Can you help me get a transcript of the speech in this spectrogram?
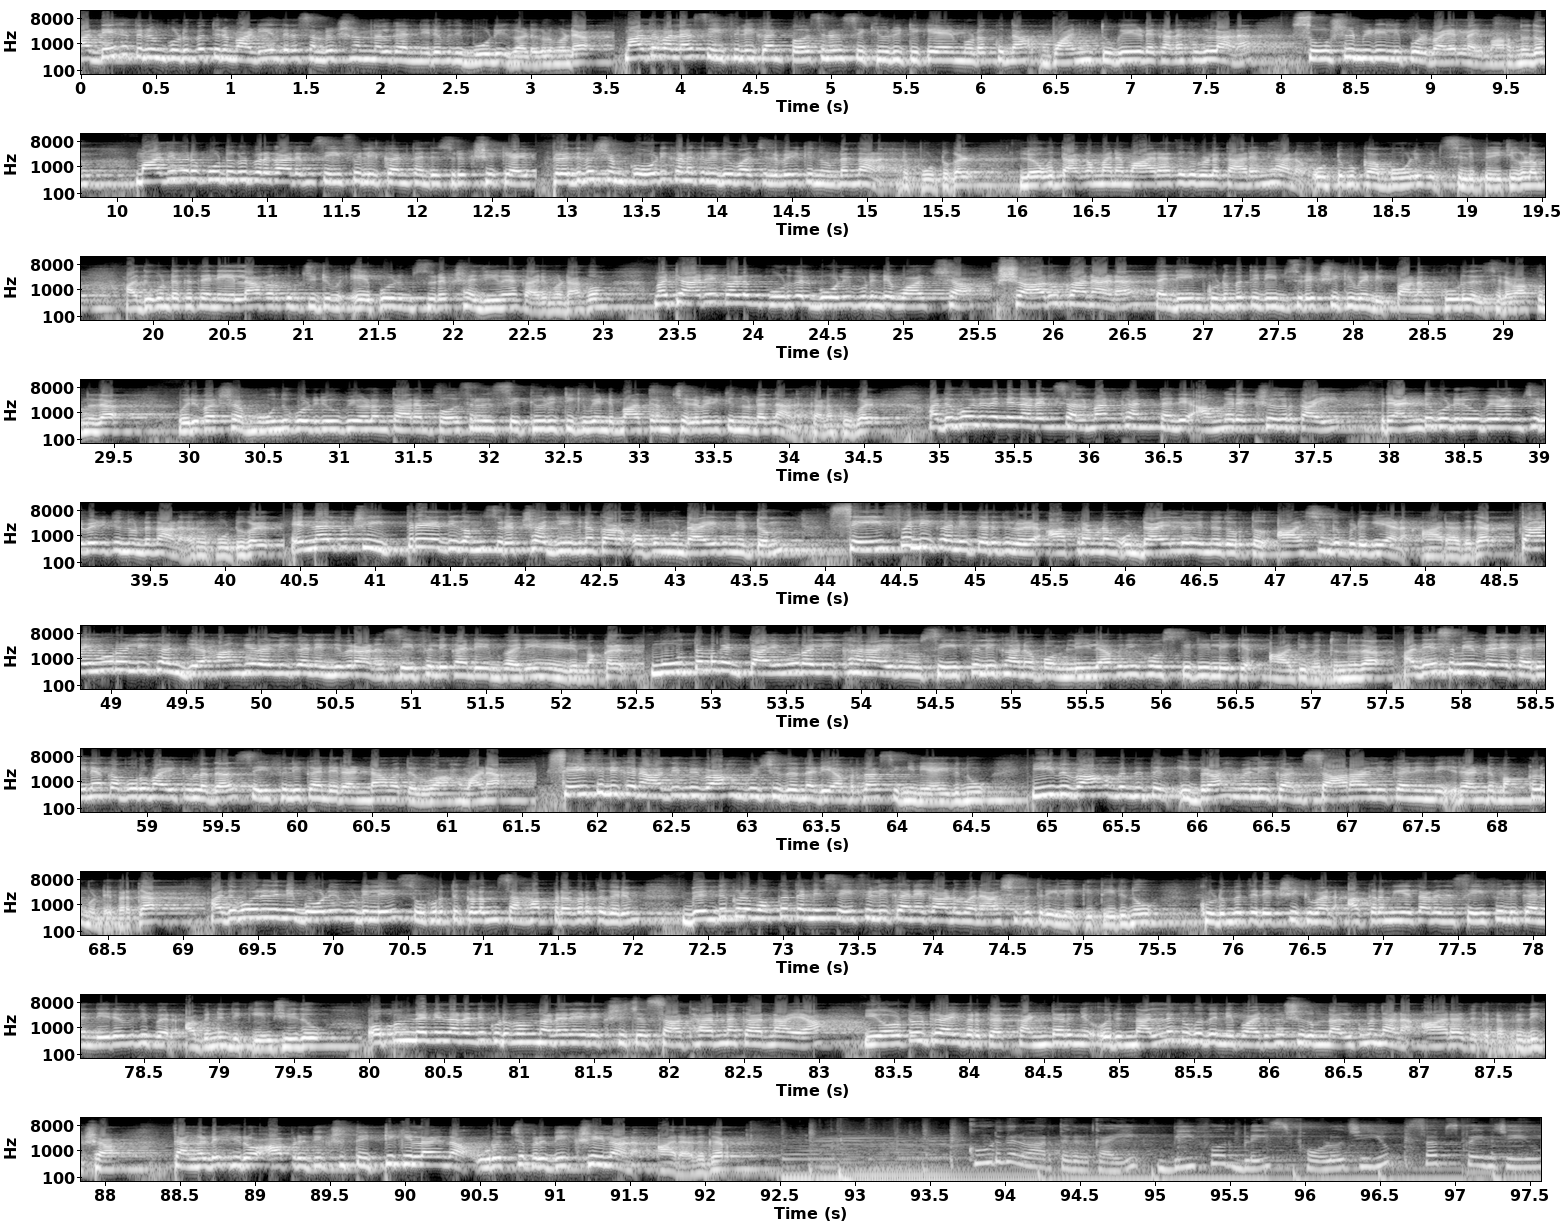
അദ്ദേഹത്തിനും കുടുംബത്തിനും അടിയന്തര സംരക്ഷണം നൽകാൻ നിരവധി ബോഡി ഗാർഡുകളുമുണ്ട് മാത്രമല്ല സെയ്ഫ് അലി ഖാൻ പേഴ്സണൽ സെക്യൂരിറ്റിക്കായി മുടക്കുന്ന വൻ തുകയുടെ കണക്കുകളാണ് സോഷ്യൽ മീഡിയയിൽ ഇപ്പോൾ വൈറലായി മാറുന്നതും. മാധ്യമ റിപ്പോർട്ടുകൾ പ്രകാരം സെയ്ഫ് ഖാൻ തന്റെ സുരക്ഷയ്ക്കായി പ്രതിവർഷം കോടിക്കണക്കിന് രൂപ ചെലവഴിക്കുന്നുണ്ടെന്നാണ് റിപ്പോർട്ടുകൾ. ലോകത്താകമാനം ആരാധകരുള്ള താരങ്ങളാണ് ഒട്ടുമുക്ക ബോളിവുഡ് സെലിബ്രിറ്റികളും. അതുകൊണ്ടൊക്കെ തന്നെ എല്ലാവർക്കും ചുറ്റും എപ്പോഴും സുരക്ഷാ ജീവനക്കാരുമുണ്ടാകും. മറ്റാരേക്കാളും കൂടുതൽ ബോളിവുഡിന്റെ വാച്ച ഷാറുഖ് ഖാനാണ് തന്റെയും കുടുംബത്തിന്റെയും സുരക്ഷയ്ക്ക് വേണ്ടി പണം കൂടുതൽ ചെലവാക്കുന്നത്. ഒരു വർഷം മൂന്ന് കോടി രൂപയോളം താരം പേഴ്സണൽ സെക്യൂരിറ്റിക്ക് വേണ്ടി മാത്രം ചെലവഴിക്കുന്നുണ്ടെന്നാണ് കണക്കുകൾ. അതുപോലെ തന്നെ നടൻ സൽമാൻ ഖാൻ തന്റെ അംഗരക്ഷകർക്കായി രണ്ട് കോടി രൂപയോളം ചെലവഴിക്കുന്നുണ്ടെന്നാണ് റിപ്പോർട്ടുകൾ. എന്നാൽ പക്ഷേ ഇത്രയധികം സുരക്ഷാ ജീവനക്കാർ ഒപ്പം ഉണ്ടായിരുന്നിട്ടും സെയ്ഫ് അലി ഖാൻ ഇത്തരത്തിലൊരു ആക്രമണം ഉണ്ടായല്ലോ എന്നതോർത്ത് ആശങ്കപ്പെടുകയാണ് ആരാധകർ. തൈമൂർ അലി ഖാൻ ജഹാംഗീർ അലി ഖാൻ എന്നിവരാണ് സെയ്ഫ് അലി ഖാന്റെയും കരീനയുടെയും മക്കൾ. മൂത്ത മകൻ തൈമൂർ അലി ഖാൻ ആയിരുന്നു സെയ്ഫ് അലി ഖാനൊപ്പം ലീലാവതി ഹോസ്പിറ്റലിലേക്ക് ആദ്യം എത്തുന്നത് അതേസമയം തന്നെ കരീന കപൂറുമായിട്ടുള്ളത് സെയ്ഫ് സെയ്ഫ് രണ്ടാമത്തെ വിവാഹമാണ്. സെയ്ഫ് അലി ഖാൻ ആദ്യം വിവാഹം കഴിച്ചത് നടി അമൃത സിംഗിനെയായിരുന്നു. ഈ വിവാഹ ബന്ധത്തിൽ ഇബ്രാഹിം അലി ഖാൻ സാറ അലി ഖാൻ എന്നീ രണ്ട് മക്കളുമുണ്ട് ഇവർക്ക്. അതുപോലെ തന്നെ ബോളിവുഡിലെ സുഹൃത്തുക്കളും സഹപ്രവർത്തകരും ബന്ധുക്കളും ഒക്കെ തന്നെ സെയ്ഫ് അലി ഖാനെ കാണുവാൻ ആശുപത്രിയിലേക്ക് എത്തിയിരുന്നു. കുടുംബത്തെ രക്ഷിക്കുവാൻ അക്രമിയെ തടഞ്ഞ സെയ്ഫ് അലി ഖാനെ നിരവധി പേർ അഭിനന്ദിക്കുകയും ചെയ്തു. ഒപ്പം തന്നെ നടന്റെ കുടുംബം നടനെ രക്ഷിച്ച സാധാരണക്കാരനായ ഈ ഓട്ടോ ഡ്രൈവർക്ക് കണ്ടറിഞ്ഞ് ഒരു നല്ല തുക തന്നെ പാരിതോഷികം നൽകുമെന്നാണ് ആരാധകരുടെ പ്രതീക്ഷ. തങ്ങളുടെ ഹീറോ ആ പ്രതീക്ഷ തെറ്റിക്കില്ല എന്ന ഉറച്ച പ്രതീക്ഷയിലാണ് ആരാധകർ. കൂടുതൽ വാർത്തകൾക്കായി ബി ഫോർ ബ്ലേസ് ഫോളോ ചെയ്യൂ സബ്സ്ക്രൈബ് ചെയ്യൂ.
